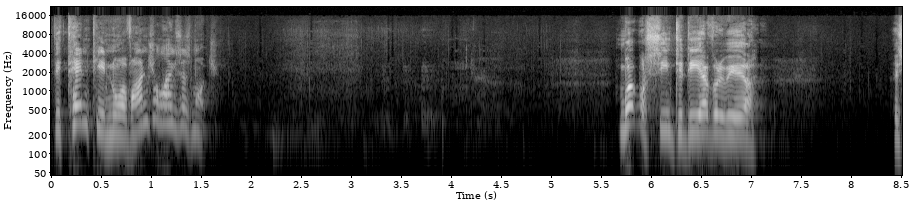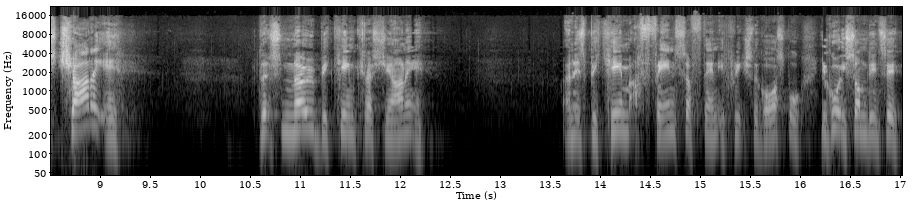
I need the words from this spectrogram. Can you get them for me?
they tend to not evangelise as much. What we're seeing today everywhere is charity that's now became Christianity. And it's became offensive then to preach the gospel. You go to somebody and say,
